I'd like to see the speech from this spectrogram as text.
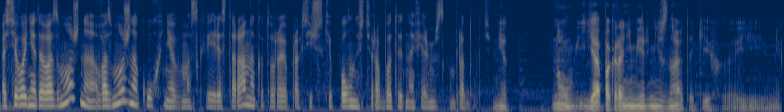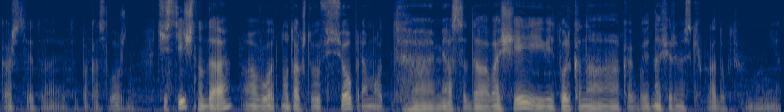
А сегодня это возможно? Возможно кухня в Москве, ресторана, которая практически полностью работает на фермерском продукте? Нет. Ну, я, по крайней мере, не знаю таких, и мне кажется, это, это пока сложно. Частично, да, а вот, но так, что все прям от э, мяса до овощей и только на, как бы, на фермерских продуктах, ну, нет.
